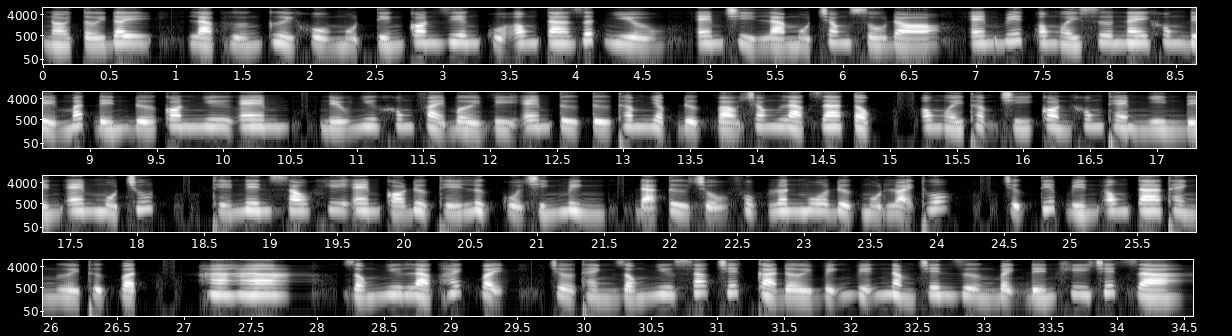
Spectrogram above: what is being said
Nói tới đây, Lạc Hướng cười khổ một tiếng con riêng của ông ta rất nhiều. Em chỉ là một trong số đó. Em biết ông ấy xưa nay không để mắt đến đứa con như em. Nếu như không phải bởi vì em từ từ thâm nhập được vào trong lạc gia tộc, ông ấy thậm chí còn không thèm nhìn đến em một chút. Thế nên sau khi em có được thế lực của chính mình, đã từ chỗ Phục Luân mua được một loại thuốc, trực tiếp biến ông ta thành người thực vật. Ha ha, giống như lạc hách vậy, trở thành giống như xác chết cả đời vĩnh viễn nằm trên giường bệnh đến khi chết già.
